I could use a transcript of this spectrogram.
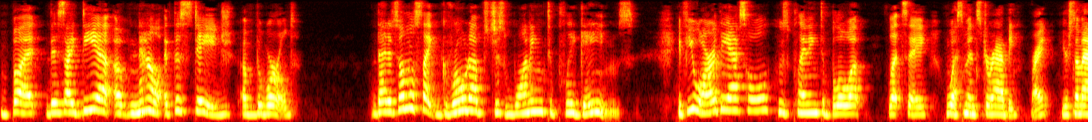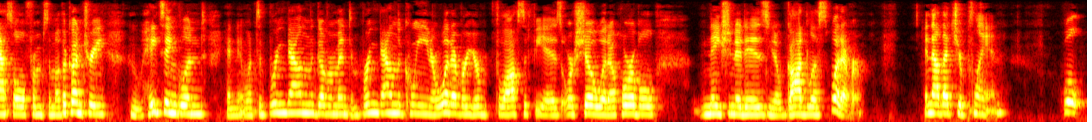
But this idea of now at this stage of the world, that it's almost like grown-ups just wanting to play games. If you are the asshole who's planning to blow up, let's say, Westminster Abbey, right? You're some asshole from some other country who hates England and they want to bring down the government and bring down the queen or whatever your philosophy is or show what a horrible nation it is, you know, godless, whatever. And now that's your plan. Well,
